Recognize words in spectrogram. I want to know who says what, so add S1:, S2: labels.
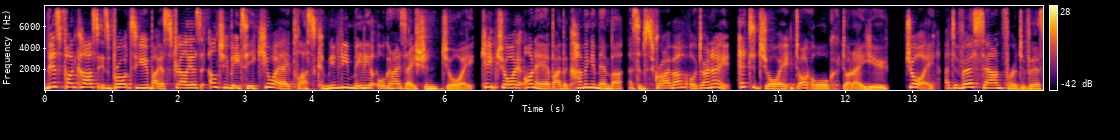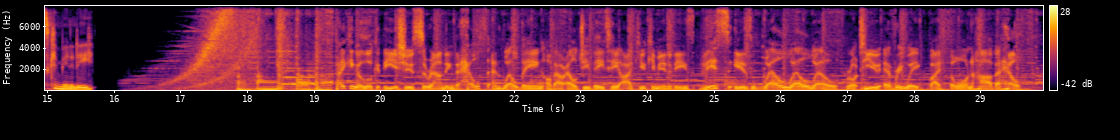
S1: This podcast is brought to you by Australia's LGBTQIA plus community media organisation, Joy. Keep Joy on air by becoming a member, a subscriber, or donate. Head to joy.org.au. Joy, a diverse sound for a diverse community.
S2: Taking a look at the issues surrounding the health and well-being of our LGBTIQ communities, this is Well, Well, Well, brought to you every week by Thorn Harbour Health.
